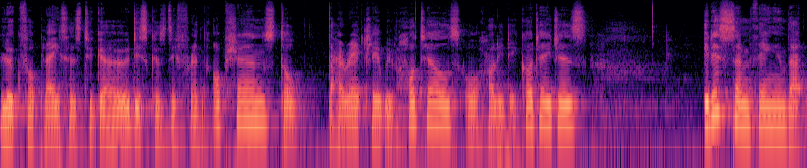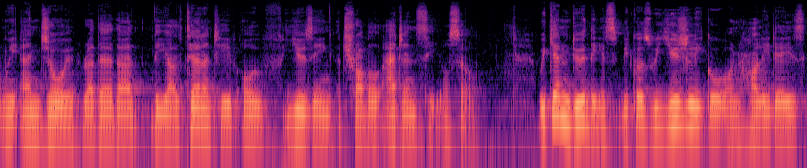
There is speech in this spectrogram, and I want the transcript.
look for places to go, discuss different options, talk directly with hotels or holiday cottages. It is something that we enjoy rather than the alternative of using a travel agency or so. We can do this because we usually go on holidays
